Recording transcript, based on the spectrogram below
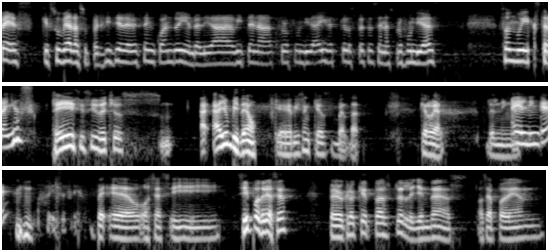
pez que sube a la superficie de vez en cuando y en realidad habita en la profundidad y ves que los peces en las profundidades son muy extraños? Sí, sí, sí, de hecho es... Hay un video que dicen que es verdad, que real, del niño. ¿El. Ay, frío. Pe- eh, o sea, sí, sí podría ser, pero creo que todas estas leyendas, o sea, podrían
